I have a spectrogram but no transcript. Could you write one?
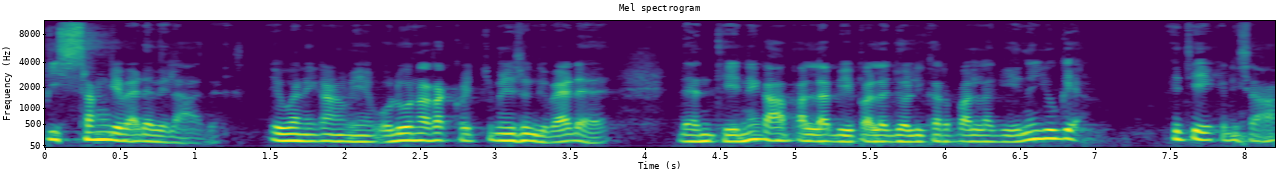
පිස්සන්ගේ වැඩ වෙලාද ඒව නිකන් මේ ඔළුව නරක් වෙච්ච මිනිසුන්ගේ වැඩ. දැන් තියෙන්නේ කාපල්ලා බීපල්ලා ජොලි කරපල්ලා කියන යුගයක්. ඉතින් ඒක නිසා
